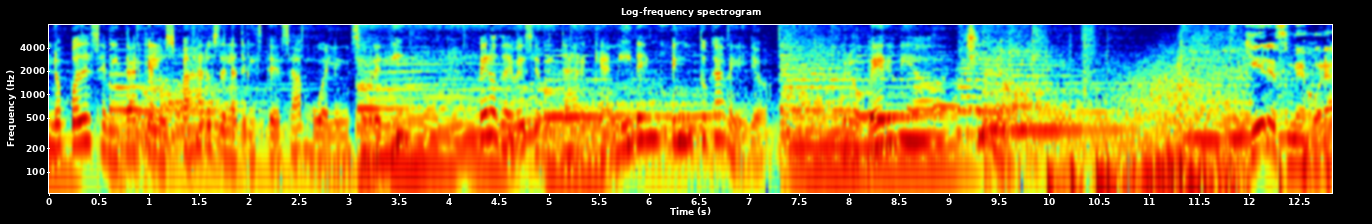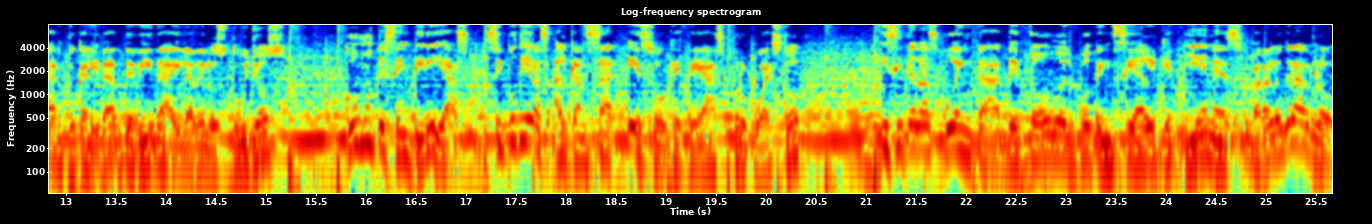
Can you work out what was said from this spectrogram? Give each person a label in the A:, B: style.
A: No puedes evitar que los pájaros de la tristeza vuelen sobre ti, pero debes evitar que aniden en tu cabello. Proverbio chino.
B: ¿Quieres mejorar tu calidad de vida y la de los tuyos? ¿Cómo te sentirías si pudieras alcanzar eso que te has propuesto? ¿Y si te das cuenta de todo el potencial que tienes para lograrlo?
